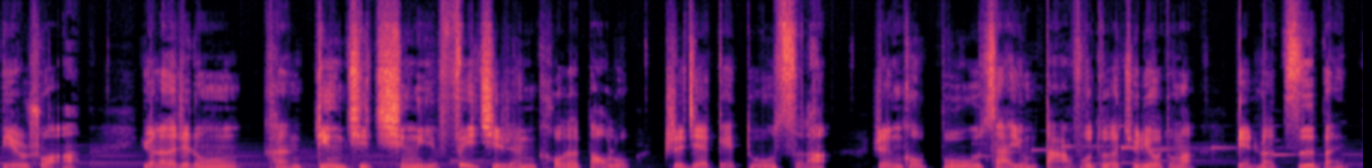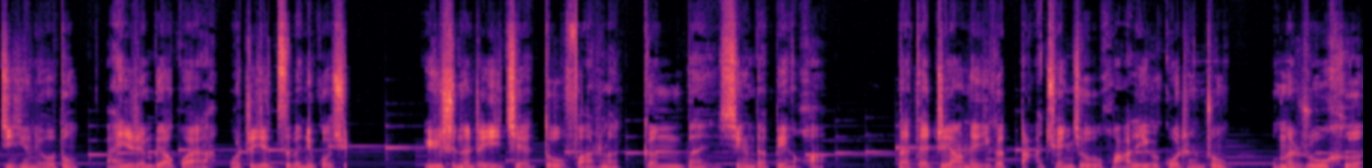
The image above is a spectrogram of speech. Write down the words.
比如说啊，原来的这种肯定期清理废弃人口的道路。直接给堵死了，人口不再用大幅度的去流动了，变成了资本进行流动。哎，你人不要过来了，我直接资本就过去。于是呢，这一切都发生了根本性的变化。那在这样的一个大全球化的一个过程中，我们如何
